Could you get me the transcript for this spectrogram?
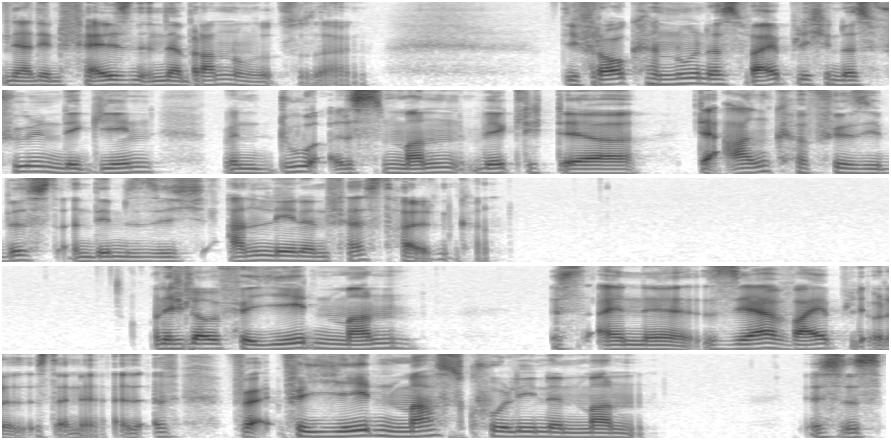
ja, den Felsen in der Brandung sozusagen. Die Frau kann nur in das Weibliche, in das Fühlende gehen, wenn du als Mann wirklich der, der Anker für sie bist, an dem sie sich anlehnen festhalten kann. Und ich glaube, für jeden Mann ist eine sehr weibliche, oder ist eine, äh, für, für jeden maskulinen Mann ist es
